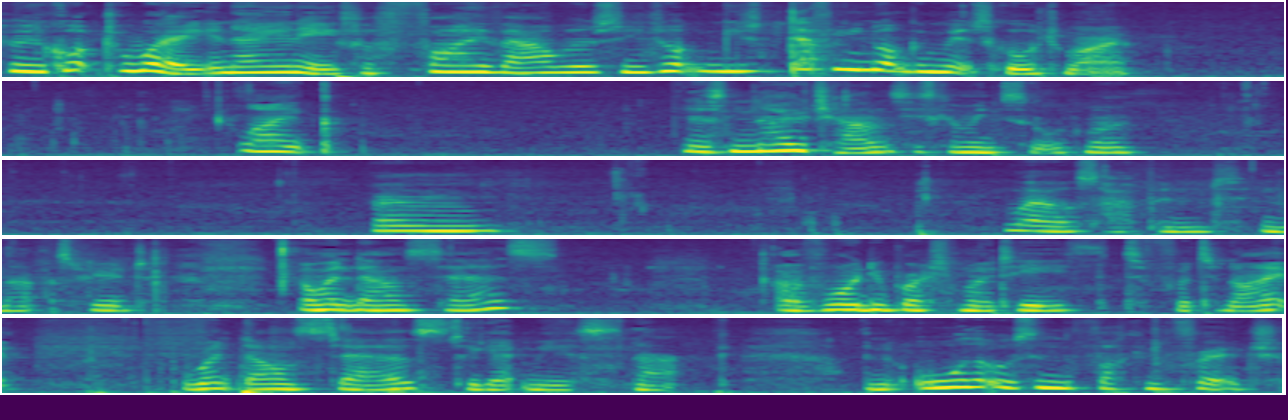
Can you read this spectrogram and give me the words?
So he's got to wait in A and E for five hours. He's not. He's definitely not going to be at school tomorrow. Like, there's no chance he's coming to school tomorrow. Um, what else happened in that period? I went downstairs. I've already brushed my teeth t- for tonight. I went downstairs to get me a snack, and all that was in the fucking fridge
